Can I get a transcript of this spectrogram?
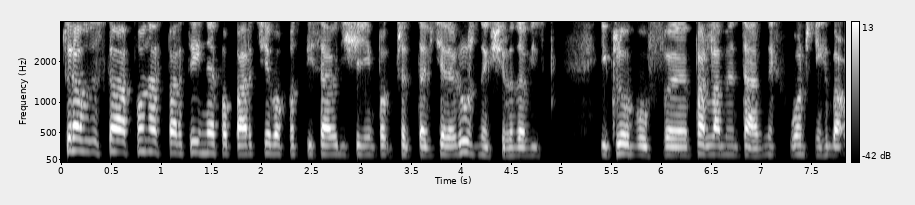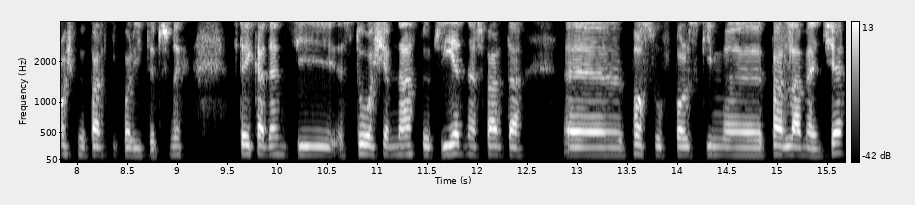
która uzyskała ponadpartyjne poparcie, bo podpisali się przedstawiciele różnych środowisk i klubów e, parlamentarnych, łącznie chyba ośmiu partii politycznych. W tej kadencji 118, czyli jedna czwarta e, posłów w polskim e, parlamencie,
